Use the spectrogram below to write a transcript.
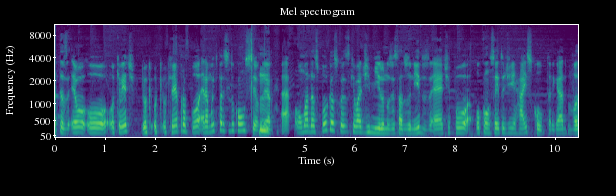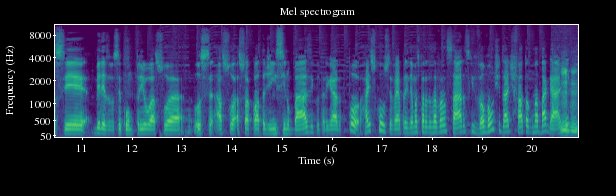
Matheus, eu, o, o, que eu ia o, o, que eu ia propor era muito parecido com o seu, tá Hum. ligado? Ah, Uma das poucas coisas que eu admiro nos Estados Unidos é, tipo, o conceito de high school, tá ligado? Você, beleza, você cumpriu a sua, a sua, a sua cota de ensino básico, tá ligado? Pô, high school, você vai aprender umas paradas avançadas que vão, vão te dar, de fato, alguma bagagem Uhum.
